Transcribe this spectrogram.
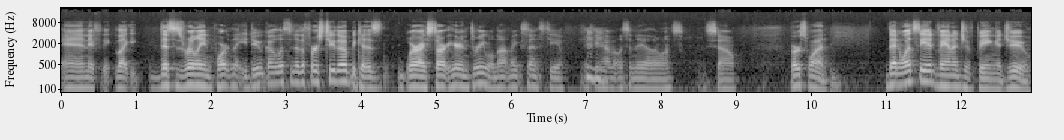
And if like this is really important that you do go listen to the first two though, because where I start here in three will not make sense to you if you Mhm. haven't listened to the other ones. So, verse one. Then what's the advantage of being a Jew?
